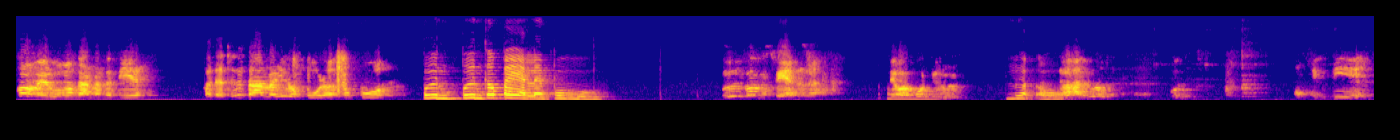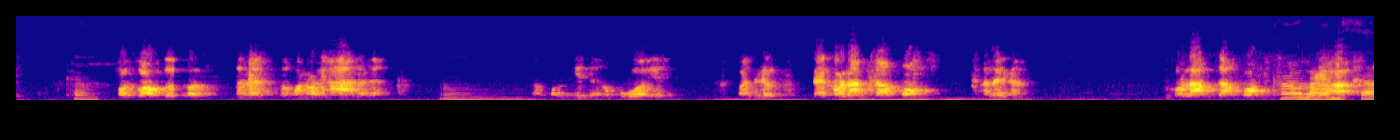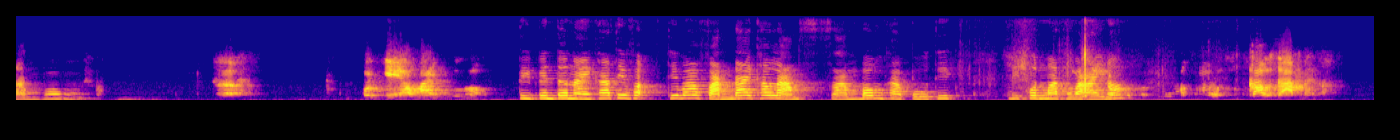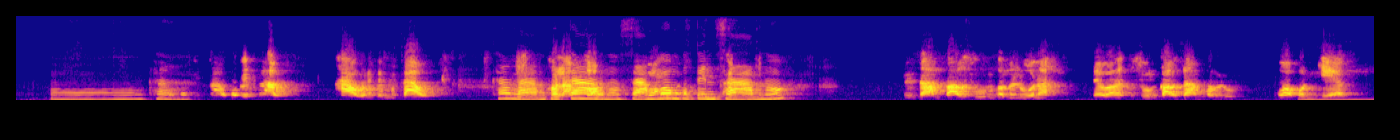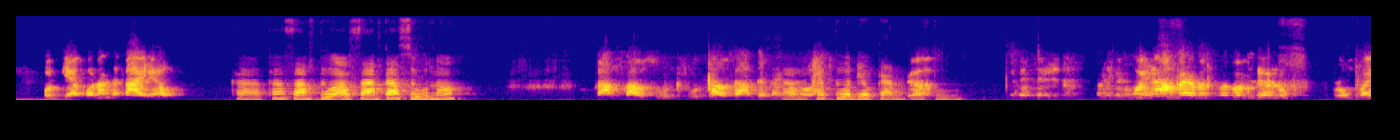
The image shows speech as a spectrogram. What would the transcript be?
ก็ไม่รู้เหมือนกันมันก็ดีก็แต่ถือตามมาที่หลวงปู่แล้วหลวงปู่ปืนปืนก็แปดเลยปู่ปืนก็ไม่เปลี่ยนนั่นแหละแต่ว่าพูดถึงเลือดออกแล้วอายุหลวงปู่หกสิบปี ค่ะพอสองเกิดก็นั่นแหละสองพันร้อยห้านั่นแหละอ๋อสองคนคิดแต่หลวงปู่เองวันที่เราได้ข้าวหลามสามป้อง อะไรนะข้าวหลามสามป้องข้าวหลามสามบ้อง เออคนแก่เอาให้นะคุณน้องตีเป็นตัวไหนคะที่ว่าที่ว่าฝันได้ข้าวหลามสามบ้องค่ะ ปู่ที่มีคนมาถวายเนาะข้าวสามไหมอ๋อค่ะข้าวก็เป็นข้าว ข้าวเนี่ยเป็นข้าวข้าวหลามก็เก้าเนาะสามบ้องก็เป็นสามเนาะหรือสามเก้าศูนย์ก็ไม่รู้นะแต่ว่าศูนย์เก้าสามก็ไม่รู้เพราะว่าคนแก่คนแก่คนนั้นจะตายแล้ว ค่ะถ้าสามตัวเอาสามเก้าศูนย์เนาะสามเก้าศูนย์ศูนย์เก้าสามแต่ไม่ค่ะรู้ก็ตัวเดียวกันค่ะปู่มันจะเป็นมันจะเป็นหอยนางไหมมันมันมันเดินลงลงไป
